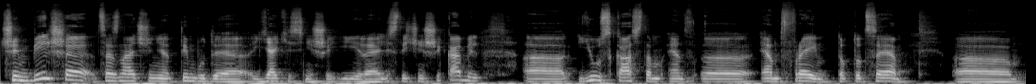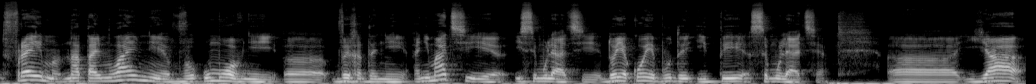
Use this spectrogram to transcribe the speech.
Чим більше це значення, тим буде якісніший і реалістичніший кабель. Use Custom end Frame, тобто це. Фрейм на таймлайні в умовній е, вигаданій анімації і симуляції, до якої буде йти симуляція. Е, Я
